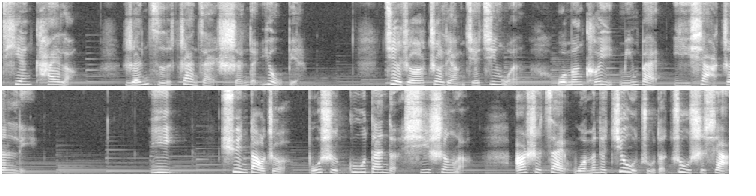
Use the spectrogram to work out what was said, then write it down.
天开了，人子站在神的右边。”借着这两节经文，我们可以明白以下真理：一，殉道者不是孤单的牺牲了。而是在我们的救主的注视下，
